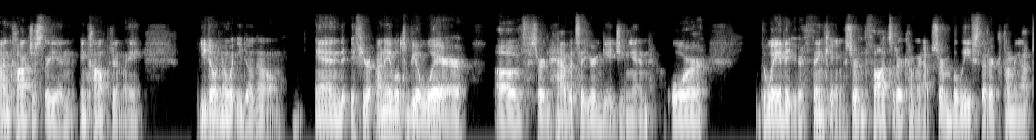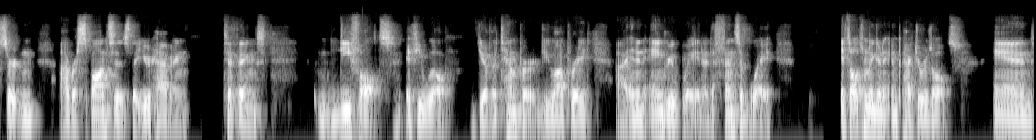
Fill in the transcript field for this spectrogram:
unconsciously and incompetently, you don't know what you don't know. And if you're unable to be aware of certain habits that you're engaging in or the way that you're thinking, certain thoughts that are coming up, certain beliefs that are coming up, certain uh, responses that you're having to things, defaults, if you will. Do you have a temper? Do you operate uh, in an angry way, in a defensive way? It's ultimately going to impact your results. And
